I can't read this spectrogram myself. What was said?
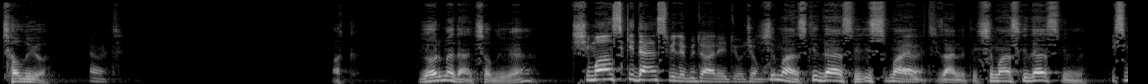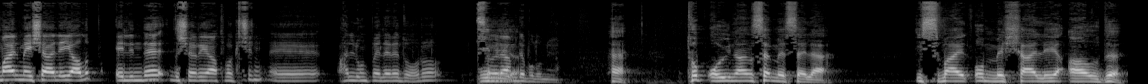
çalıyor. Evet. Bak görmeden çalıyor ha. Şimanski Dansville'e müdahale ediyor hocam. Şimanski Dansville, İsmail Evet. zannettik. Şimanski Dansville mi? İsmail meşaleyi alıp elinde dışarıya atmak için e, Halil Umut Beler'e doğru söylemde İniyor. bulunuyor. He. Top oynansa mesela İsmail o meşaleyi aldı.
